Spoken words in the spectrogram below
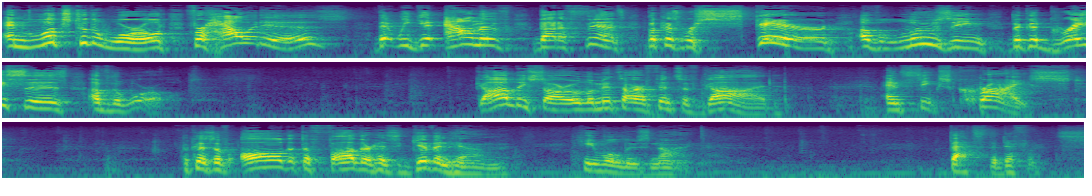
and looks to the world for how it is that we get out of that offense because we're scared of losing the good graces of the world. Godly sorrow laments our offense of God and seeks Christ because of all that the Father has given him, he will lose none. That's the difference.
